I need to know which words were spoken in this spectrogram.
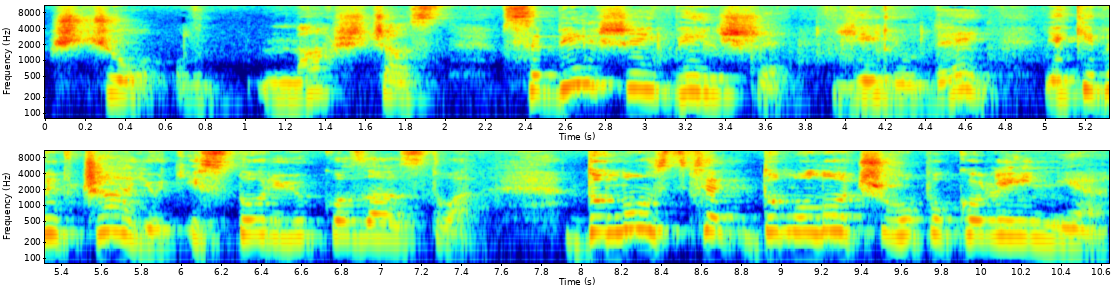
що в наш час все більше і більше є людей, які вивчають історію козацтва, доносять до молодшого покоління,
